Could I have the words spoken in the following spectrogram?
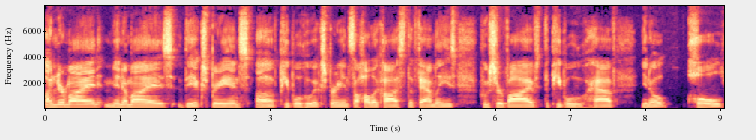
undermine, minimize the experience of people who experience the Holocaust, the families who survived, the people who have, you know, whole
